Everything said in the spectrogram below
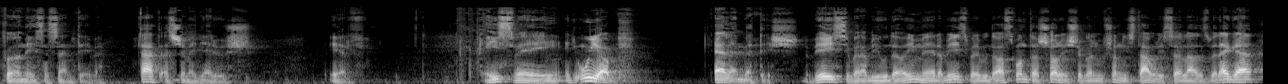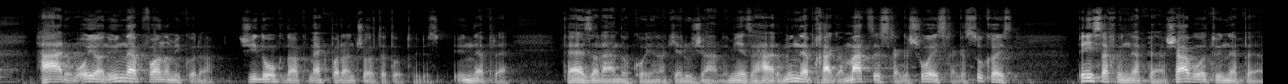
fölmész a szentébe. Tehát ez sem egy erős érv. Észvei, egy újabb ellenvetés. A Jézszi Rabbi Huda, mert a Jézszi Rabbi Huda azt mondta, Sal és Regalim Sanis Távoli Szajlálazve reggel, három olyan ünnep van, amikor a zsidóknak megparancsoltatott, hogy az ünnepre felzarándokoljanak Jeruzsálembe. Mi ez a három ünnep? Hága Mácesz, Hága Sóész, Hága Szukaisz, Pészak ünnepe, Sávolt ünnepe,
